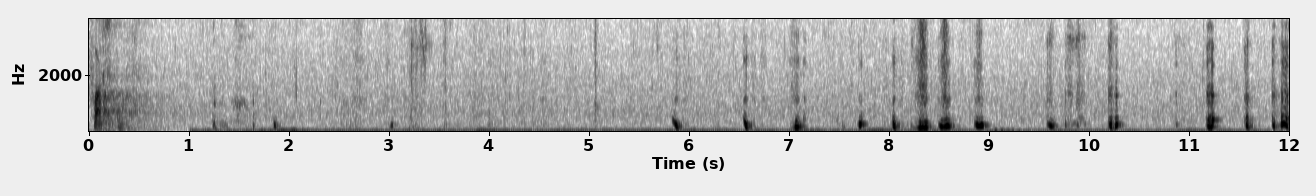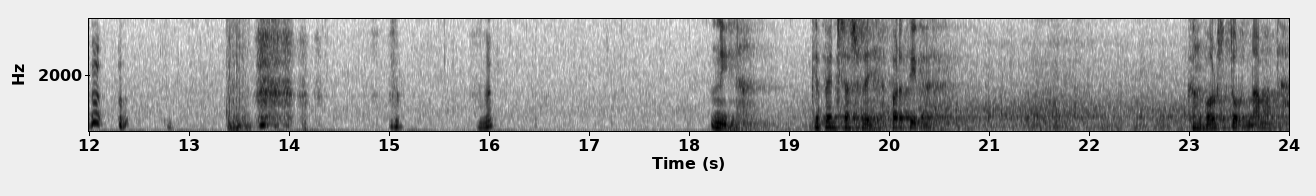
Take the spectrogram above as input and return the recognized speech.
Fortner. Nina, què penses fer a partir d'ara? Que el vols tornar a matar?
